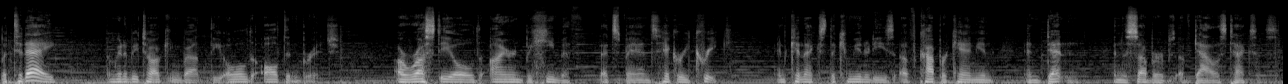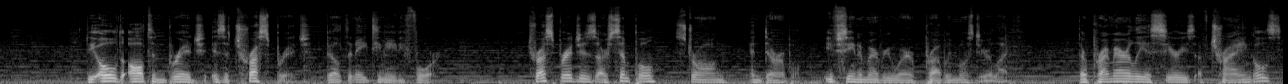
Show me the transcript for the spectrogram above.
but today I'm going to be talking about the old Alton Bridge, a rusty old iron behemoth that spans Hickory Creek and connects the communities of Copper Canyon and Denton in the suburbs of Dallas, Texas. The old Alton Bridge is a truss bridge built in 1884. Truss bridges are simple, strong, and durable. You've seen them everywhere, probably most of your life. They're primarily a series of triangles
